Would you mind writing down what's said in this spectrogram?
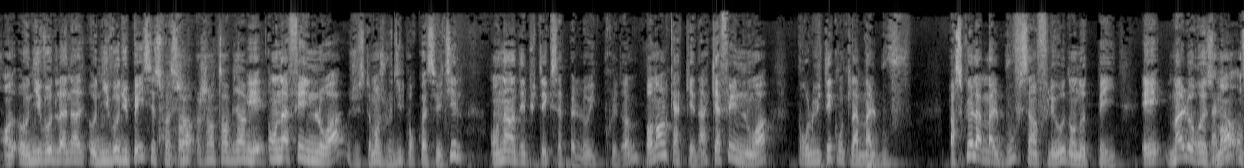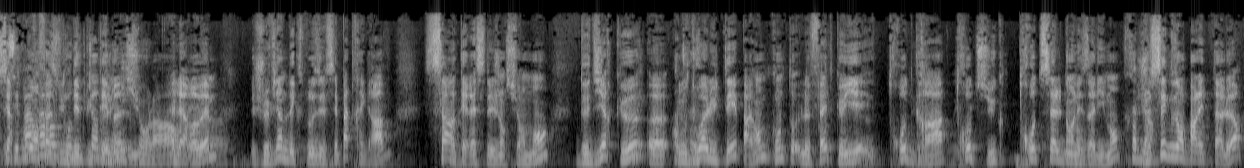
En- au, niveau de la, na- au niveau du pays, c'est 60. J'en- J'entends bien, Et mais on a fait une loi, justement, je vous dis pourquoi c'est utile. On a un député qui s'appelle Loïc Prudhomme, pendant le quinquennat, qui a fait une loi pour lutter contre la malbouffe. Parce que la malbouffe, c'est un fléau dans notre pays. Et malheureusement, on s'est retrouvé en face d'une députée hein, LREM. Je viens de l'exploser. C'est pas très grave. Ça intéresse les gens sûrement de dire que euh, on doit lutter, par exemple, contre le fait qu'il y ait trop de gras, trop de sucre, trop de sel dans les aliments. Je sais que vous en parlez tout à l'heure.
